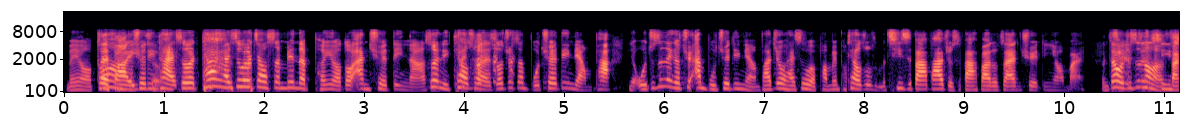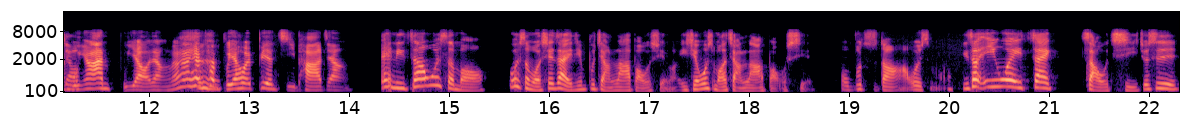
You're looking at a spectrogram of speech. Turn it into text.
没有，再发不确定，他还是会，他还是会叫身边的朋友都按确定啊。所以你跳出来的时候，就算不确定两趴，我就是那个去按不确定两趴，就还是会有旁边跳出什么七十八趴、九十八趴都在按确定要买。你知道我就是那种反骨，要按不要这样，然 后要看不要会变几趴这样。哎、欸，你知道为什么为什么现在已经不讲拉保险了？以前为什么要讲拉保险？我不知道啊，为什么？你知道，因为在早期，就是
